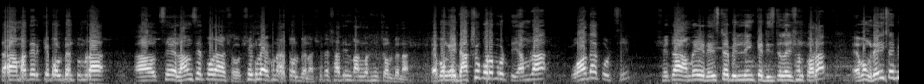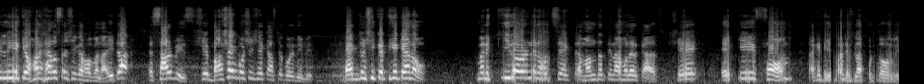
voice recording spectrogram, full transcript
তারা আমাদেরকে বলবেন, তোমরা হচ্ছে লাঞ্চের পরে আসো। সেগুলো এখন আর চলবে না, সেটা স্বাধীন বাংলাদেশে চলবে না। এবং এই ডাকশো পরবর্তী আমরা ওয়াদা করছি সেটা আমরা এই রেজিস্টার বিল্ডিং কে ডিজিটালাইজেশন করা এবং রেজিস্টার বিল্ডিং এ কেউ হেনস্থার শিকার হবে না। এটা সার্ভিস সে বাসায় বসে সে কাজটা করে দিবে একজন শিক্ষার্থীকে কেন? মানে কি ধরনের হচ্ছে একটা মান্দাতিন আমলের কাজ? সে একই ফর্ম তাকে ডিপার্টে ফিল করতে হবে।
